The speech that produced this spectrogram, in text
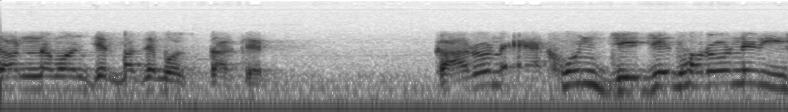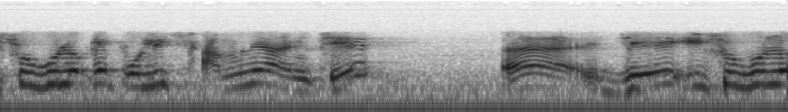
ধর্ণা মঞ্চের পাশে বসে থাকেন। কারণ এখন যে যে ধরনের ইস্যুগুলোকে পুলিশ সামনে আনছে হ্যাঁ, যে ইস্যুগুলো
